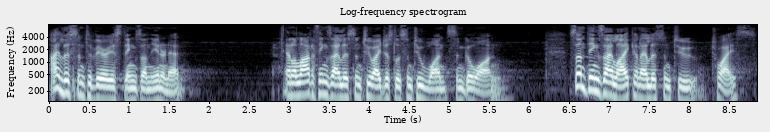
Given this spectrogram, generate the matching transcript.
I listen to various things on the internet. And a lot of things I listen to, I just listen to once and go on. Some things I like and I listen to twice.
